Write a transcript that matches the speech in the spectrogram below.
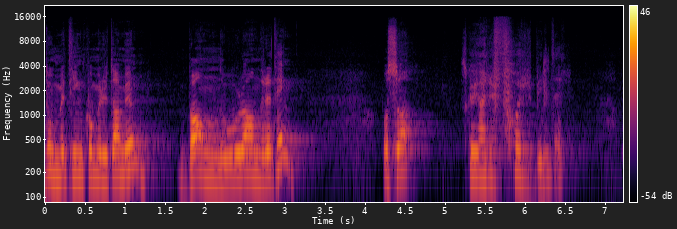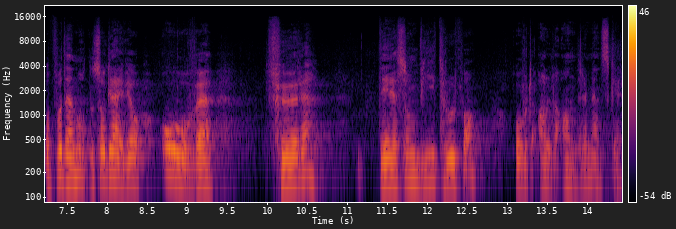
dumme ting kommer ut av munnen. Banneord og andre ting. Og så skal vi være forbilder. Og på den måten så greier vi å overføre det som vi tror på, over til alle andre mennesker.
